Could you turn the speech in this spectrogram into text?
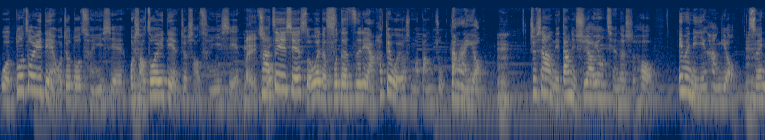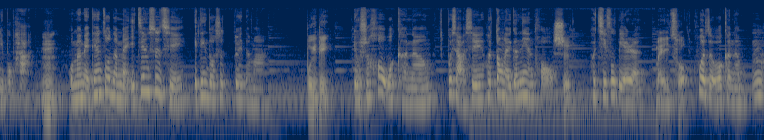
我多做一点，我就多存一些；我少做一点，就少存一些。没错。那这一些所谓的福德资粮，它对我有什么帮助？当然有。嗯，就像你当你需要用钱的时候。因为你银行有，所以你不怕。嗯，我们每天做的每一件事情，一定都是对的吗？不一定。有时候我可能不小心会动了一个念头，是会欺负别人。没错。或者我可能嗯，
